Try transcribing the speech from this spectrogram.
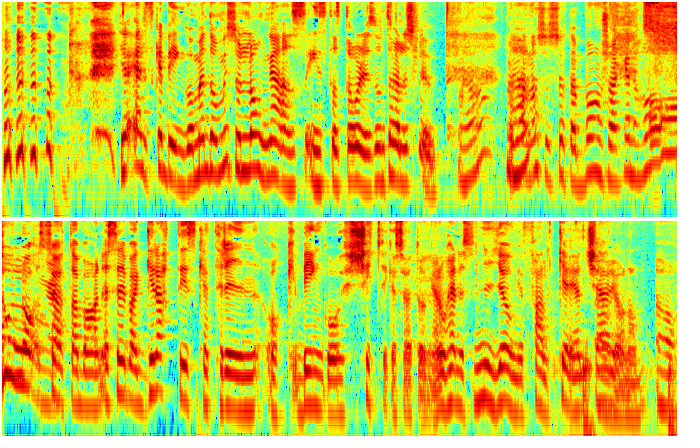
jag älskar bingo, men de är så långa hans Insta-stories, de tar aldrig slut. Ja, men han har så söta barn så han kan ha Så långa. söta barn. Jag säger bara grattis Katrin och Bingo. Shit vilka söta ungar. Och hennes nya unge Falke, jag är helt kär i honom. Ja.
